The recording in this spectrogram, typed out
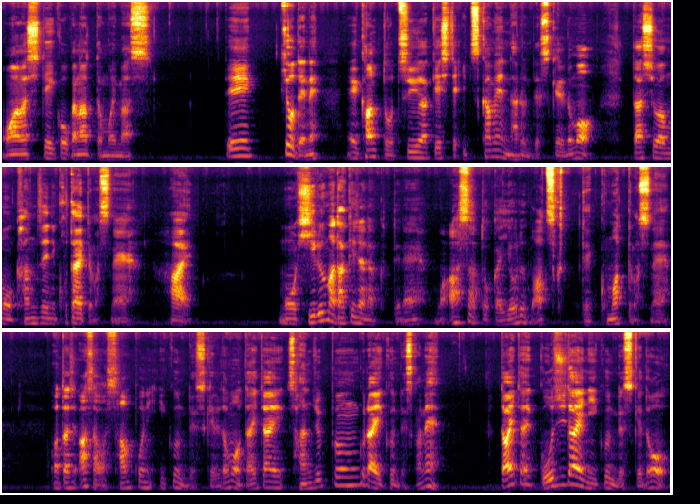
お話していこうかなと思います。で、今日でね、関東梅雨明けして5日目になるんですけれども、私はもう完全に答えてますね。はい。もう昼間だけじゃなくてね、もう朝とか夜も暑くて困ってますね。私、朝は散歩に行くんですけれども、だいたい30分ぐらい行くんですかね。だいたい5時台に行くんですけど、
